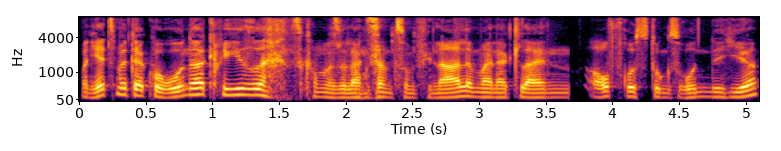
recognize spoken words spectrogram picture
Und jetzt mit der Corona-Krise, jetzt kommen wir so langsam zum Finale meiner kleinen Aufrüstungsrunde hier.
